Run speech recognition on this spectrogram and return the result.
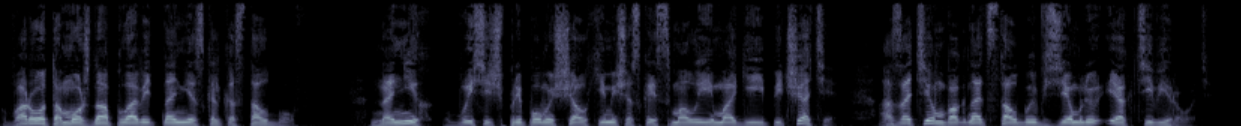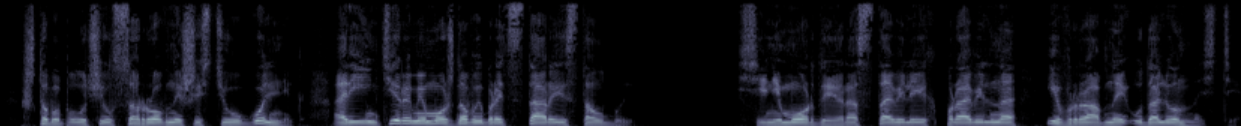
«Ворота можно оплавить на несколько столбов. На них высечь при помощи алхимической смолы и магии печати, а затем вогнать столбы в землю и активировать. Чтобы получился ровный шестиугольник, ориентирами можно выбрать старые столбы. Синемордые расставили их правильно и в равной удаленности.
